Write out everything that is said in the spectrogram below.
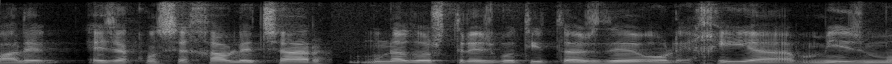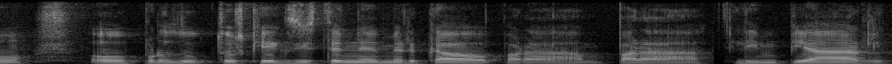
¿vale? Es aconsejable echar una, dos, tres gotitas de olejía mismo o productos que existen en el mercado para, limpiar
